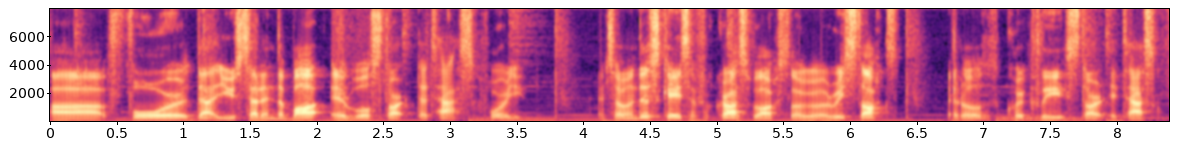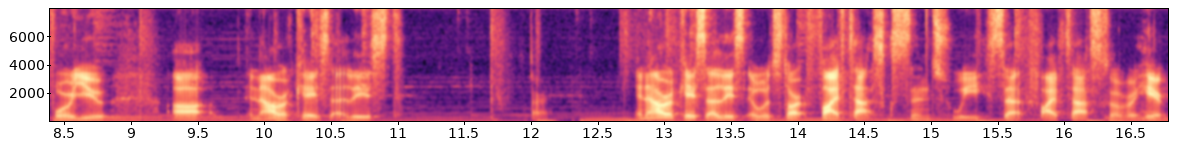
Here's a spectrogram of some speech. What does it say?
uh, for that you set in the bot, it will start the task for you. And so in this case, if a crossbox logo restocks, it'll quickly start a task for you. Uh, in our case, at least, sorry, in our case, at least, it would start five tasks since we set five tasks over here.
